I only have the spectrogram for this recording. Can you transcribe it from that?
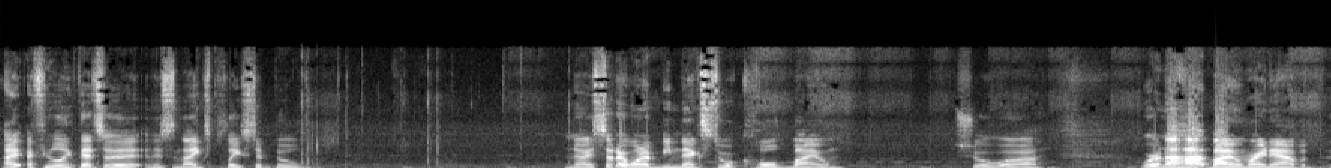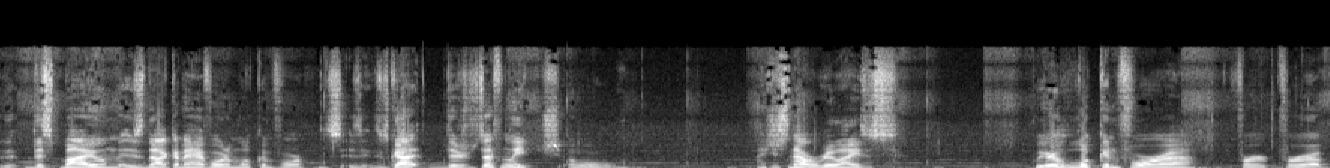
I, I feel like that's a that's a nice place to build. Now I said I want to be next to a cold biome, so uh, we're in a hot biome right now, but th this biome is not gonna have what I'm looking for. It's, it's got there's definitely oh, I just now realized we are looking for a for for a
